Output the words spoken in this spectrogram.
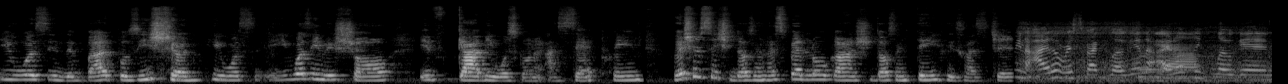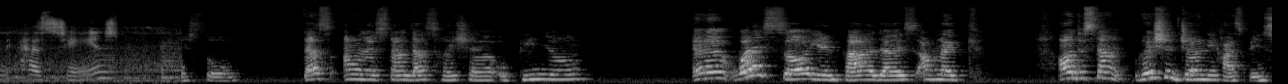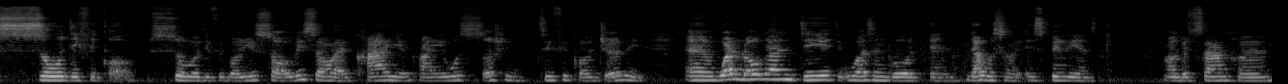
he was in the bad position. He was he wasn't even sure if Gabby was gonna accept him. Rachel said she doesn't respect Logan. She doesn't think he has changed. I mean, I don't respect Logan. Yeah. I don't think Logan has changed. So that's I understand. That's Rachel's opinion. And what I saw in Paradise, I'm like I understand Rachel journey has been so difficult, so difficult. You saw, we saw like crying crying. It was such a difficult journey, and what Logan did wasn't good, and that was her experience. I understand her.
